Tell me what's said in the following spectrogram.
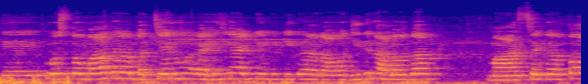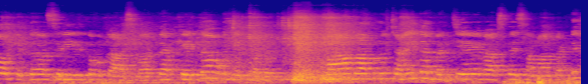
ਤੇ ਉਸ ਤੋਂ ਬਾਅਦ ਬੱਚੇ ਨੂੰ ਇਹੋ ਜਿਹੀਆਂ ਐਕਟੀਵਿਟੀ ਕਰਾਓ, ਜਿਹਦੇ ਨਾਲ ਉਹਦਾ ਮਾਨਸਿਕ ਭੌਤਿਕ ਸਰੀਰਕ ਵਿਕਾਸ ਵੱਧਦਾ, ਖੇਡਾਂ ਉਹਦੇ ਪ੍ਰਤੀ ਮਾਂ-ਬਾਪ ਨੂੰ ਚਾਹੀਦਾ ਬੱਚੇ ਵਾਸਤੇ ਸਮਾਂ ਕੱਢੇ,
